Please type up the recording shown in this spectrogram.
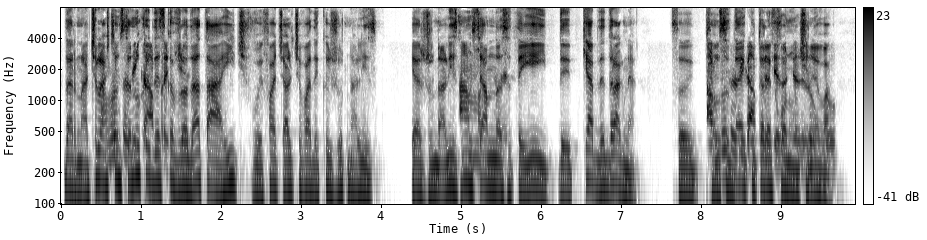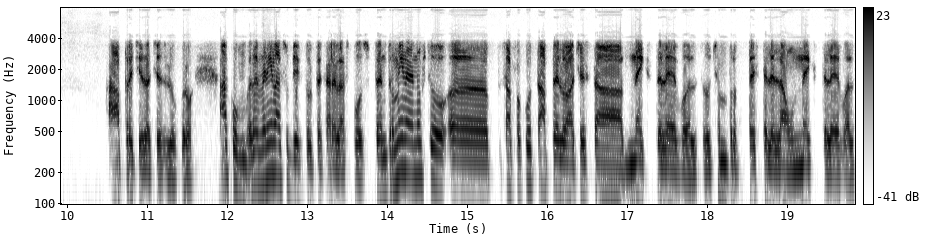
Dar în același Am timp vrut să să nu zic că credeți că apreciez. vreodată aici voi face altceva decât jurnalism. Iar jurnalism nu Am înseamnă să te iei de, chiar de dragnea, să, sau vrut să să dai zic că cu apreciez telefonul în acest cineva. lucru. Apreciez acest lucru. Acum, revenind la subiectul pe care l-a spus. Pentru mine, nu știu, uh, s-a făcut apelul acesta next level, să ducem protestele la un next level.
